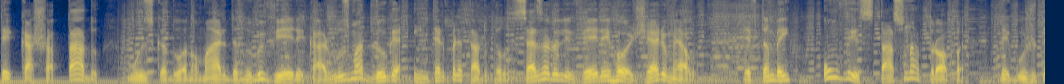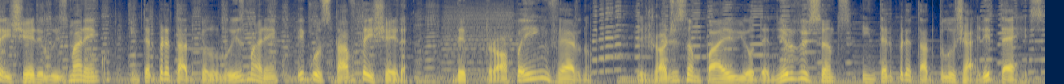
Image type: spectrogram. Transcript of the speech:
Decachatado, música do Anomário Danúbio Vieira e Carlos Madruga, interpretado pelo César Oliveira e Rogério Melo. Teve também Um Vistaço na Tropa, de Gujo Teixeira e Luiz Marenco, interpretado pelo Luiz Marenco e Gustavo Teixeira. De Tropa e Inverno, de Jorge Sampaio e Odenir dos Santos, interpretado pelo Jairi Terres.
